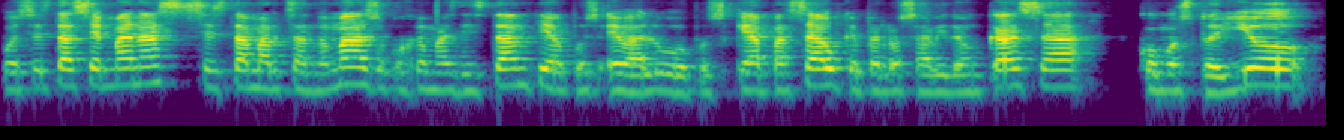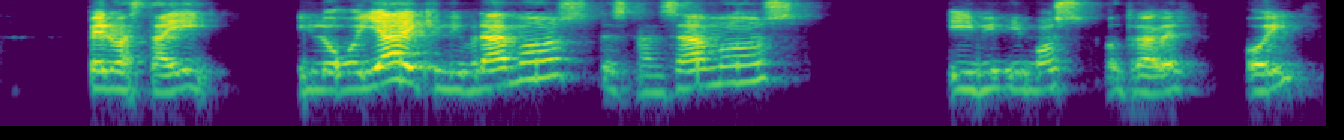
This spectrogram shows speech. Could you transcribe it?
pues estas semanas se está marchando más o coge más distancia, pues evalúo, pues qué ha pasado, qué perros ha habido en casa, cómo estoy yo, pero hasta ahí. Y luego ya equilibramos, descansamos y vivimos otra vez hoy,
